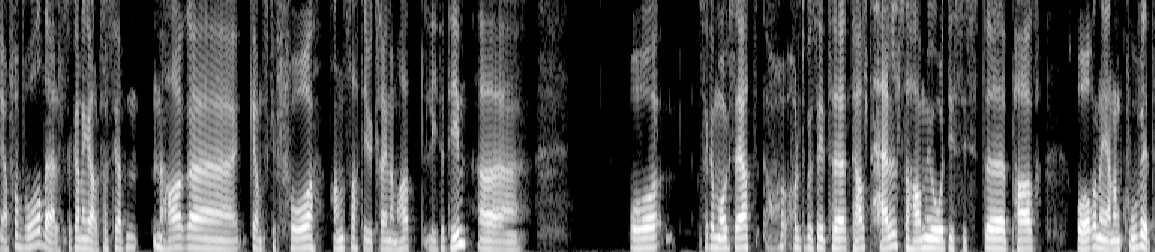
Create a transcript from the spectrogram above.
Ja, For vår del så kan jeg iallfall si at vi har uh, ganske få ansatte i Ukraina. Vi har et lite team. Uh, og så kan vi òg si at holdt på å si, til, til alt hell så har vi jo de siste par årene gjennom covid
